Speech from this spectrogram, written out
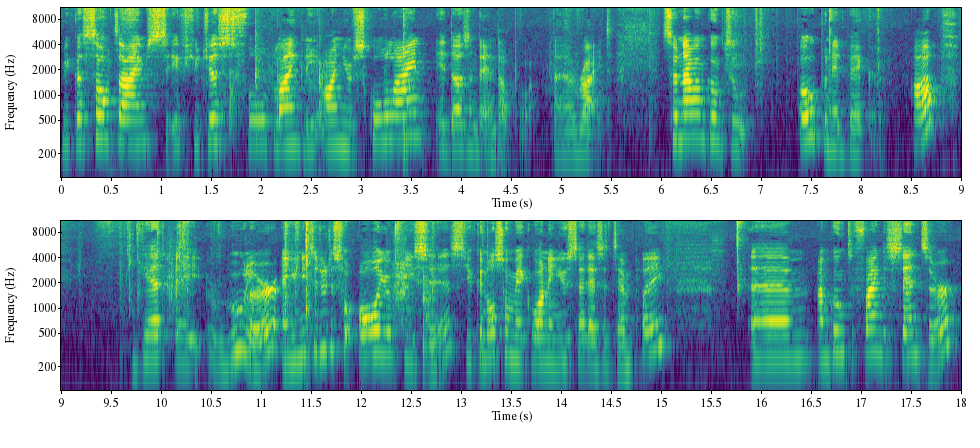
Because sometimes if you just fold blindly on your score line it doesn't end up uh, right so now I'm going to open it back up, get a ruler, and you need to do this for all your pieces. You can also make one and use that as a template. Um, I'm going to find the center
